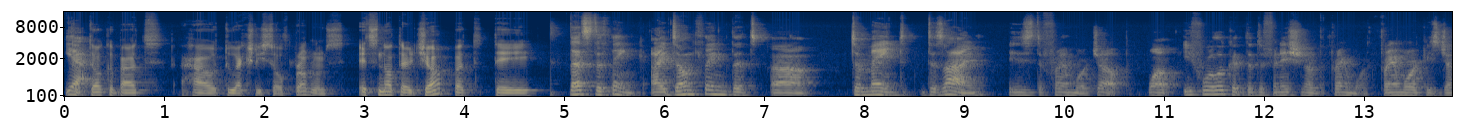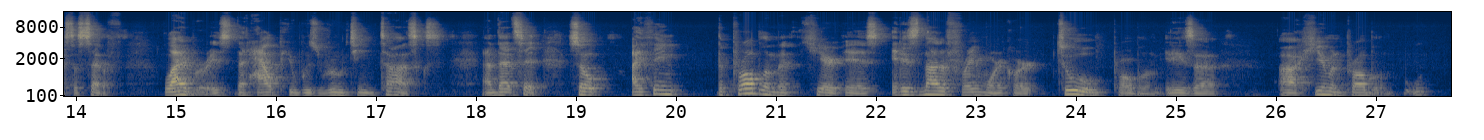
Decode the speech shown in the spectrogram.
yeah. to talk about how to actually solve problems. It's not their job, but they. That's the thing. I don't think that uh, domain design is the framework job. Well, if we look at the definition of the framework, framework is just a set of libraries that help you with routine tasks, and that's it. So I think the problem here is it is not a framework or tool problem. It is a a human problem.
